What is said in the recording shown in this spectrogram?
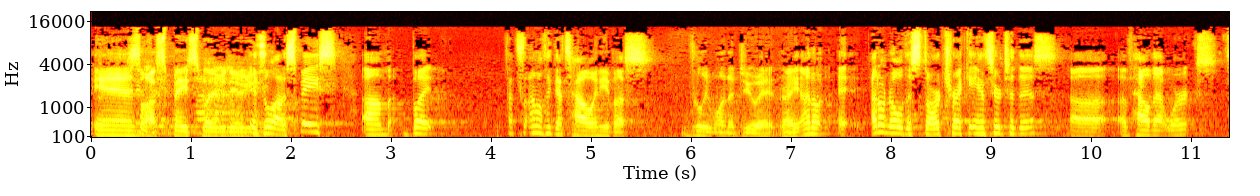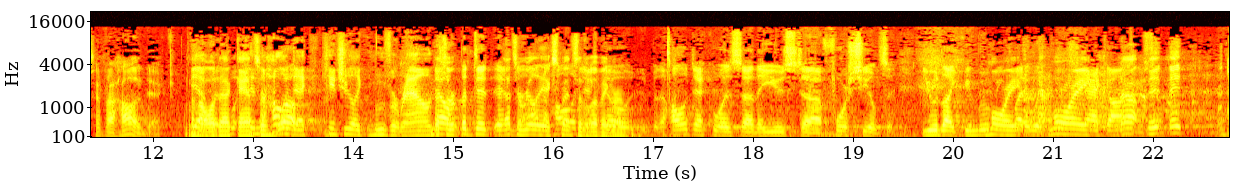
and It's a lot of space to play video games. it's a lot of space. Um, but that's I don't think that's how any of us really want to do it, right? I don't I don't know the Star Trek answer to this uh, of how that works. Except for holodeck. The yeah, holodeck but answer? in the holodeck, can't you like move around? No, a- but the, that's a really expensive holodeck, living though, room. The holodeck was uh, they used uh, force shields. You would like be moving, Maury, but it would push Maury, back on. no, you. it, it,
